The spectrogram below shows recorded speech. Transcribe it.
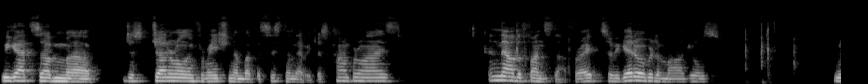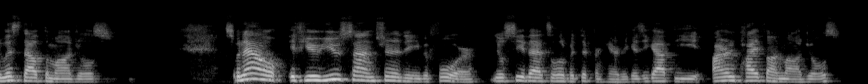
We got some uh, just general information about the system that we just compromised. And now the fun stuff, right? So we get over to modules. We list out the modules. So now, if you used Silent Trinity before, you'll see that it's a little bit different here because you got the Iron Python modules,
